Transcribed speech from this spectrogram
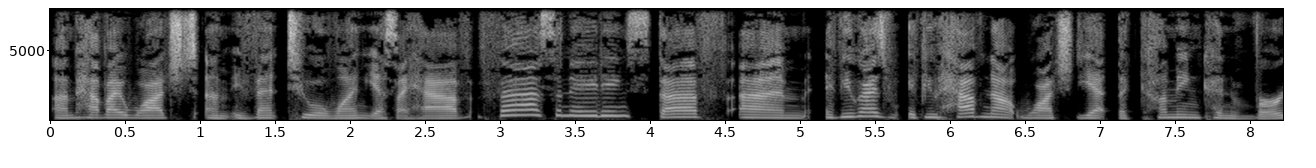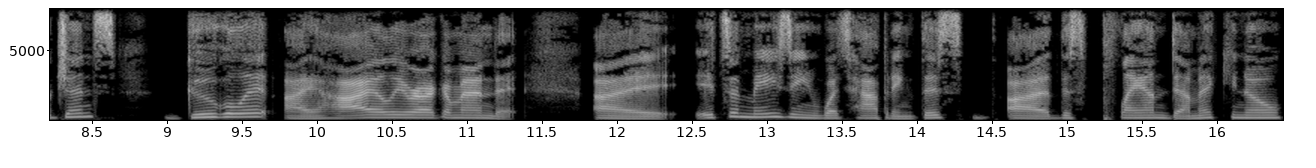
Um, have I watched um, Event 201? Yes, I have. Fascinating stuff. Um, if you guys, if you have not watched yet, The Coming Convergence Google it. I highly recommend it. Uh, it's amazing what's happening. This, uh, this pandemic, you know,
